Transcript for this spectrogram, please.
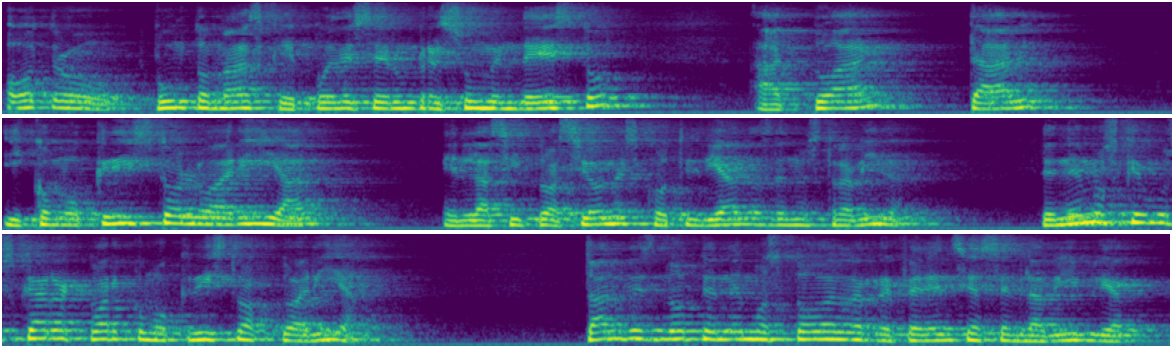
Otro punto más que puede ser un resumen de esto, actuar tal y como Cristo lo haría en las situaciones cotidianas de nuestra vida. Tenemos que buscar actuar como Cristo actuaría. Tal vez no tenemos todas las referencias en la Biblia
